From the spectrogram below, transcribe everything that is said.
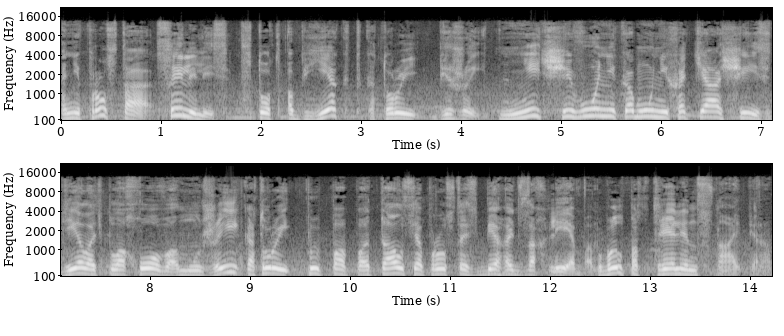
они просто целились в тот объект, который бежит. Ничего никому не хотящий сделать плохого мужик, который попытался просто сбегать за хлебом, был подстрелен снайпером.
